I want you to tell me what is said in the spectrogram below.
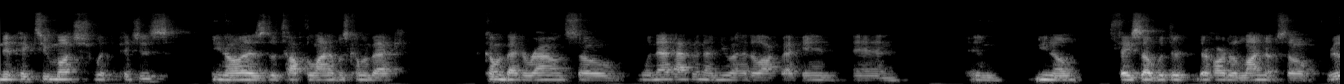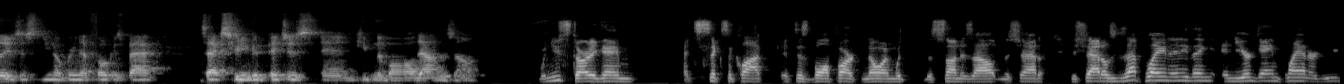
nitpick too much with pitches. You know, as the top of the lineup was coming back coming back around. So when that happened, I knew I had to lock back in and and you know face up with their their heart of the lineup. So really, just you know bring that focus back to executing good pitches and keeping the ball down in the zone. When you start a game at six o'clock at this ballpark, knowing with the sun is out and the shadow the shadows, does that play in anything in your game plan, or do you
